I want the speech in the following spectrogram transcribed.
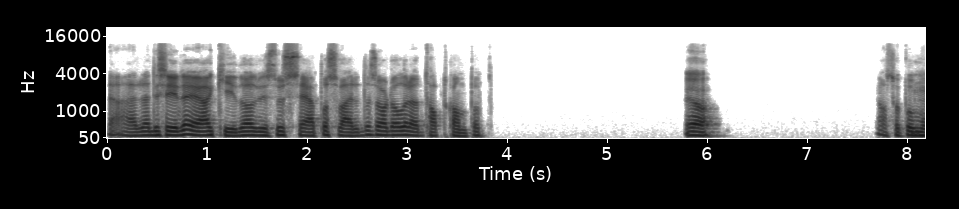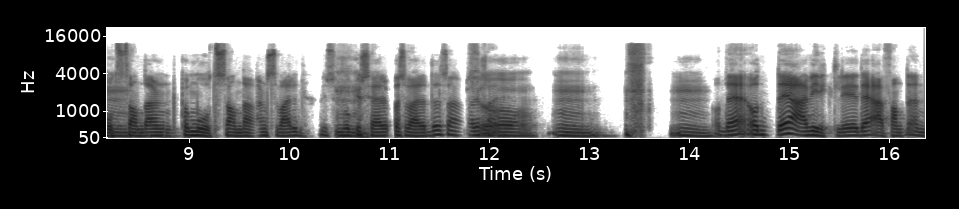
Det er, de sier det i Aikido at hvis du ser på sverdet, så har du allerede tapt kampen. Ja, Altså på, Mm. motstanderen, på motstanderens sverd. Hvis du Mm. fokuserer på sverdet, så er det så... Mm. Mm. Og det, og det er virkelig, det er fant, en,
